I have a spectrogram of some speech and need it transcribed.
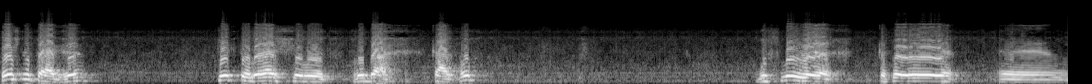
Точно так же, те, кто выращивают в прудах карпов, в условиях, которые э,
